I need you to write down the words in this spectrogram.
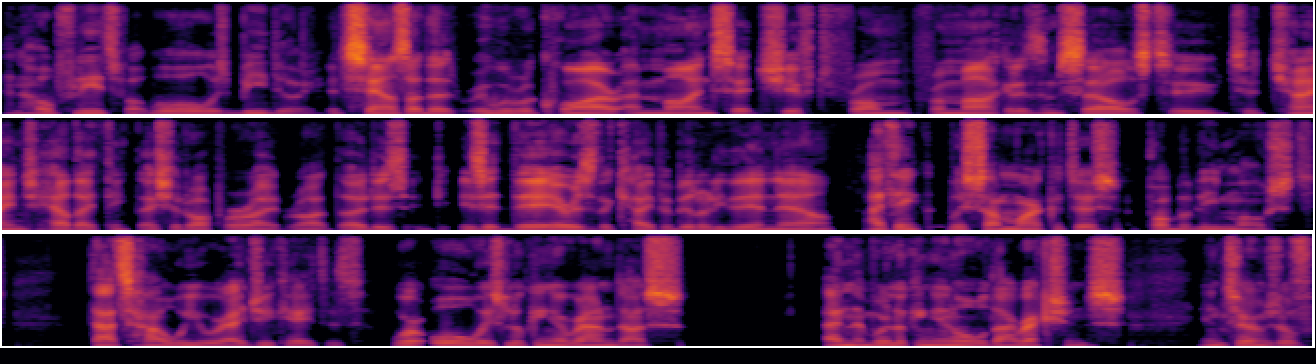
and hopefully it's what we'll always be doing. It sounds like that it will require a mindset shift from from marketers themselves to to change how they think they should operate. Right? Though, is is it there? Is the capability there now? I think with some marketers, probably most, that's how we were educated. We're always looking around us and then we're looking in all directions in terms of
